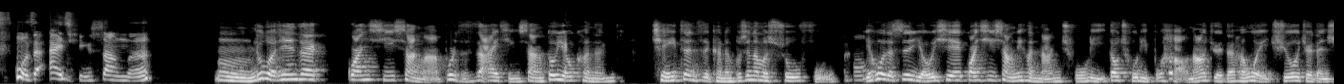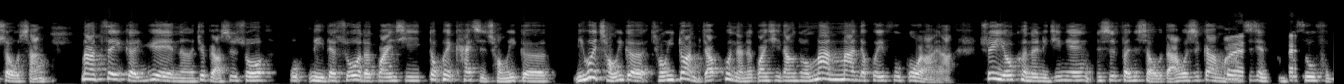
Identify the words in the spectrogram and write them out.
我在爱情上呢？嗯，如果今天在关系上啊，不只是在爱情上，都有可能。前一阵子可能不是那么舒服，也或者是有一些关系上你很难处理，都处理不好，然后觉得很委屈，或觉得很受伤。那这个月呢，就表示说，我，你的所有的关系都会开始从一个，你会从一个从一段比较困难的关系当中，慢慢的恢复过来啦。所以有可能你今天是分手的，或是干嘛，之前很不舒服，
